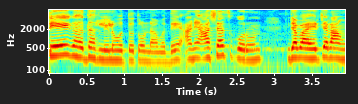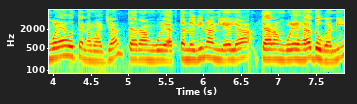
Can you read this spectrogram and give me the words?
ते घ धरलेलं होतं तोंडामध्ये आणि अशाच करून ज्या बाहेरच्या रांगोळ्या होत्या ना माझ्या त्या रांगोळ्या आत्ता नवीन आणलेल्या त्या रांगोळ्या ह्या दोघांनी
